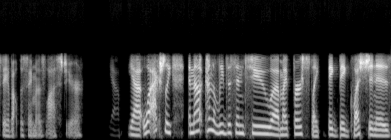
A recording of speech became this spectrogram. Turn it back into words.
stay about the same as last year. Yeah. Yeah. Well, actually, and that kind of leads us into uh, my first like big, big question is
